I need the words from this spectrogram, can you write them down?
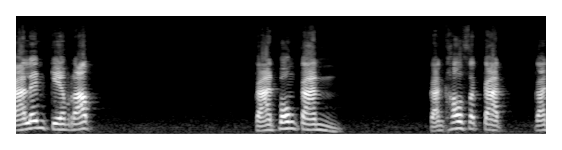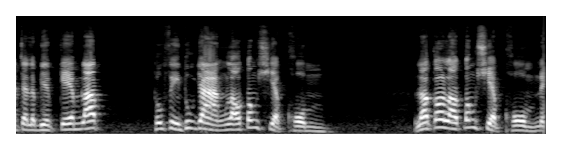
การเล่นเกมรับ การป้องกัน การเข้าสกัด การจัดระเบียบเกมรับ ทุกสิ่งทุกอย่างเราต้องเฉียบคม แล้วก็เราต้องเฉียบคมใน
